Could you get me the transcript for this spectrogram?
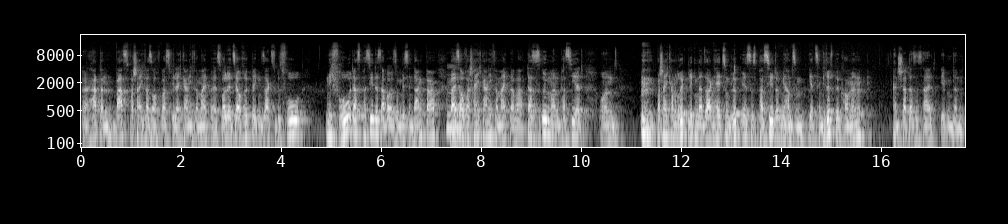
äh, hat dann war es wahrscheinlich was auch, was vielleicht gar nicht vermeidbar ist. Weil du jetzt ja auch rückblickend sagst, du bist froh, nicht froh, dass passiert ist, aber so ein bisschen dankbar, mhm. weil es auch wahrscheinlich gar nicht vermeidbar war, dass es irgendwann passiert. Und wahrscheinlich kann man rückblickend dann sagen, hey, zum Glück ist es passiert und wir haben es jetzt in den Griff bekommen, anstatt dass es halt eben dann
